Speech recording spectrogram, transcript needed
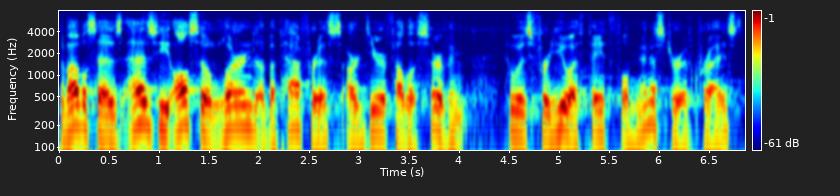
The Bible says, "As ye also learned of Epaphras, our dear fellow servant, who is for you a faithful minister of Christ,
